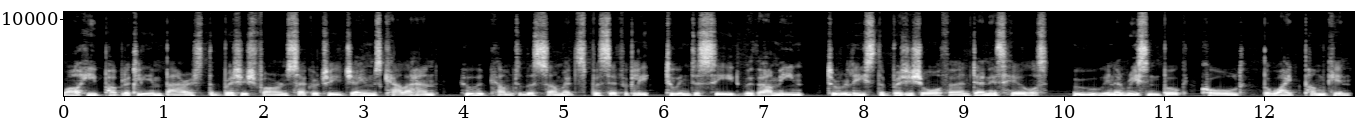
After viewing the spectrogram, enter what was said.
while he publicly embarrassed the British Foreign Secretary James Callaghan, who had come to the summit specifically to intercede with Amin to release the British author Denis Hills, who in a recent book called The White Pumpkin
